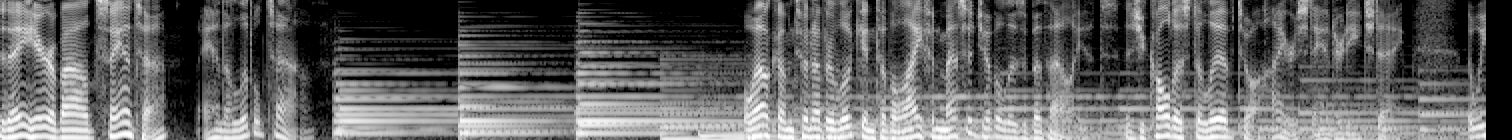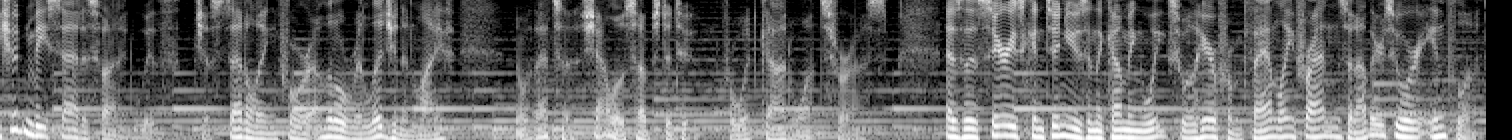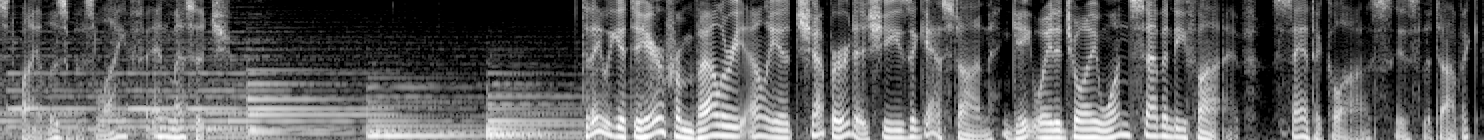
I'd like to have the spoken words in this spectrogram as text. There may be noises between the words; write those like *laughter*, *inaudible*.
Today, hear about Santa and a little town. Welcome to another look into the life and message of Elisabeth Elliot, as she called us to live to a higher standard each day. That we shouldn't be satisfied with just settling for a little religion in life. No, that's a shallow substitute for what God wants for us. As this series continues in the coming weeks, we'll hear from family, friends, and others who are influenced by Elisabeth's life and message. Today we get to hear from Valerie Elliot Shepard as she's a guest on Gateway to Joy 175. Santa Claus is the topic.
